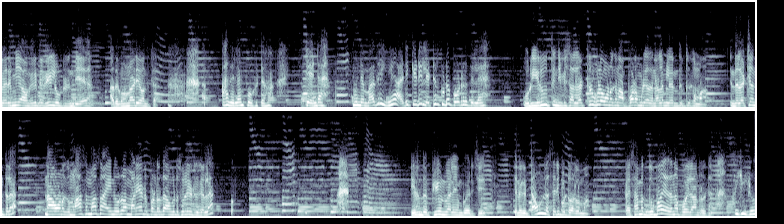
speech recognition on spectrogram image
பெருமையா அவங்க கிட்ட ரீல் விட்டு இருந்தியே அதுக்கு முன்னாடியே வந்துட்டேன். அதெல்லாம் போகட்டும். ஏண்டா முன்ன மாதிரி ஏன் அடிக்கடி லெட்டர் கூட போடுறது இல்ல ஒரு இருபத்தஞ்சு பைசா லெட்டர் கூட உனக்கு நான் போட முடியாத நிலைமையில இருந்துட்டு இருக்கேம்மா. இந்த லட்சணத்துல நான் உனக்கு மாசம் மாசம் ஐநூறு ரூபாய் மணி ஆர்டர் பண்றதை அவங்க கிட்ட சொல்லிட்டு இருக்கேன்ல? இருந்த பியூன் வேலையும் போயிருச்சு. எனக்கு டவுன்ல சரிப்பட்டு வரலம்மா. பேசாம துபாய் எதனா போயிடலான்னு இருக்கேன். ஐயோ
